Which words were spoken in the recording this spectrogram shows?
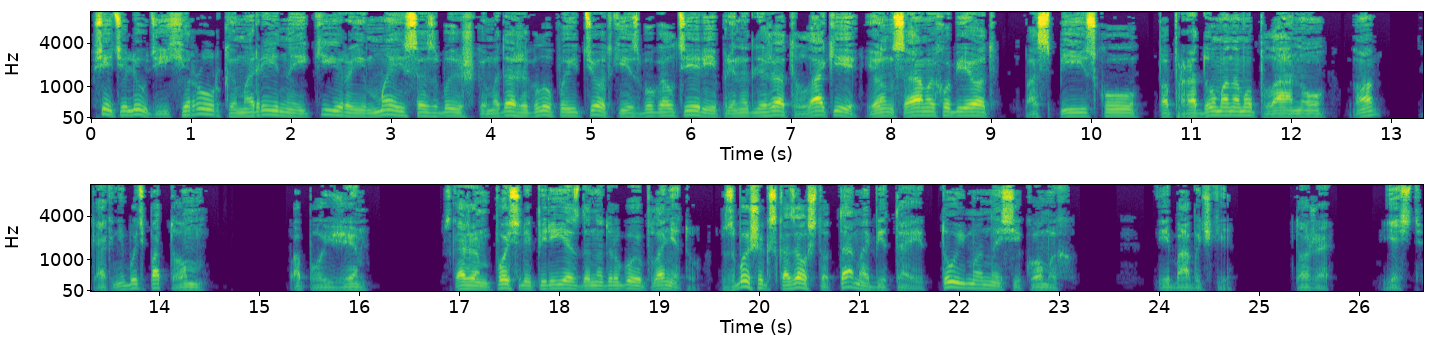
Все эти люди, и хирург, и Марина, и Кира, и Мэй со Збышком, и даже глупые тетки из бухгалтерии принадлежат Лаки, и он сам их убьет. По списку, по продуманному плану. Но как-нибудь потом, попозже. Скажем, после переезда на другую планету. Збышек сказал, что там обитает туйма насекомых. И бабочки тоже есть.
